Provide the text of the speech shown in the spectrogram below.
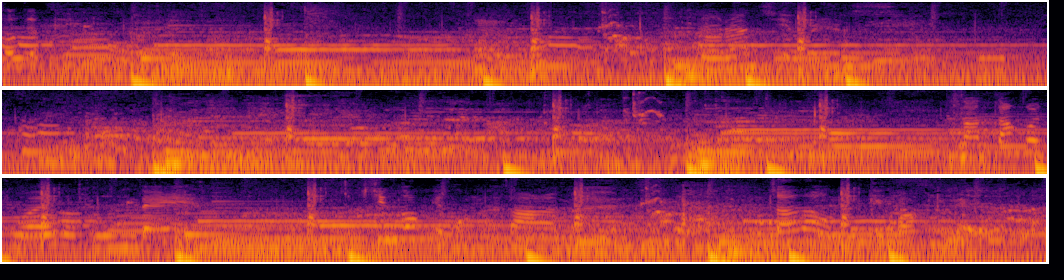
음. 난짠 걸 좋아해서 좋은데, 싱겁게 먹는 사람은 짜다고 느낄 것 같긴 해.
